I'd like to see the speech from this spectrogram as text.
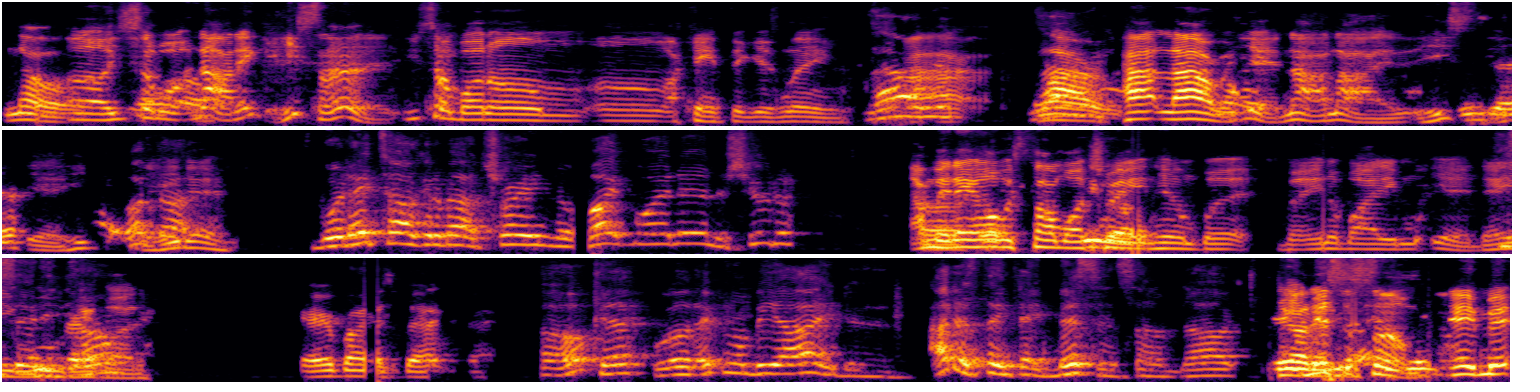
No. Uh, you talking about? Uh, no, they, he signed. You talking about? Um, um, I can't think his name. Lowry. Lowry. Hot Lowry. Oh. Yeah, no, nah, no, nah, he's, he's there. Yeah, he, oh, yeah, he there. Were they talking about trading the white boy then, the shooter? I mean, they uh, always talk about trading him, but but ain't nobody. Yeah, they ain't moved nobody. Everybody's back. Oh, okay. Well, they're gonna be all right. Then. I just think they missing something, dog. They, they missing something. They they,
